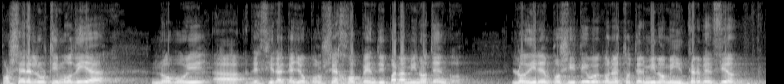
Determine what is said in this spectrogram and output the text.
Por ser el último día, no voy a decir aquello consejos vendo y para mí no tengo. Lo diré en positivo y con esto termino mi intervención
